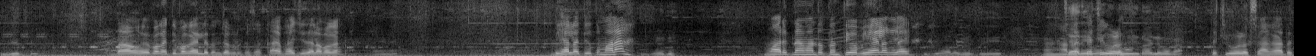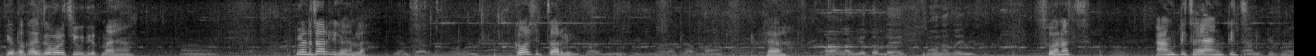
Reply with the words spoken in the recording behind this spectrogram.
देतो भाव आहे बघा ते बघायला तुमच्याकडे कसं काय पाहिजे त्याला बघा. भ्यायला देतो मला घेऊ दे. मारित नाही म्हणतात आणि ते भ्यायला लागलाय. जीवाला हं, आता चारी त्याची बैल ओळख धुवून काढले बघा. त्याची ओळख सांगा आता. ते तर काय जवळच येऊ देत नाही हा. हां. पेंट चारली का ह्यांना शेण चारलं. हा. हो का, हे तर लय सोनंच आहे नुसतं. सोनच? अंगठीच आहे अंगठीच. अंगठीच आहे.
